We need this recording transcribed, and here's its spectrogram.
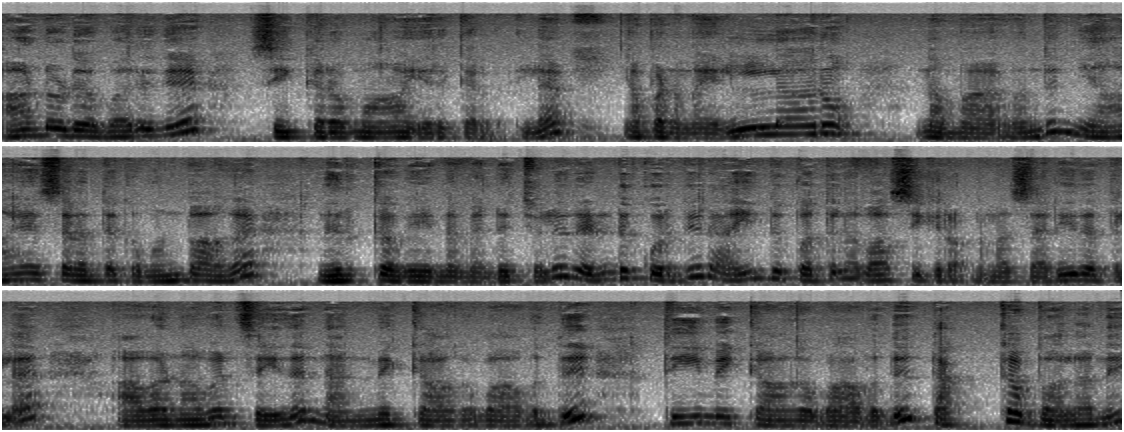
ஆண்டோட வருகை சீக்கிரமாக இருக்கிறது இல்லை? அப்போ நம்ம எல்லாரும் நம்ம வந்து நியாயசனத்துக்கு முன்பாக நிற்க வேண்டும் என்று சொல்லி ரெண்டு குருதிர் ஐந்து பத்தில் வாசிக்கிறோம். நம்ம சரீரத்தில் அவன் அவன் செய்த நன்மைக்காகவாவது தீமைக்காகவாவது தக்க பலனை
